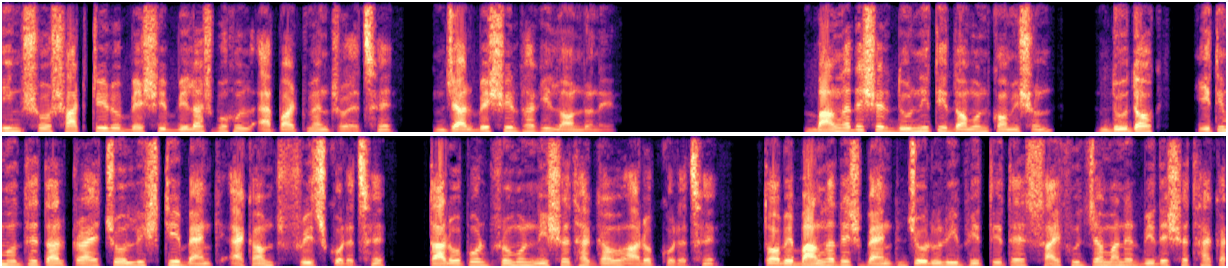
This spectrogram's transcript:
তিনশো ষাটটিরও বেশি বিলাসবহুল অ্যাপার্টমেন্ট রয়েছে, যার বেশিরভাগই লন্ডনে। বাংলাদেশের দুর্নীতি দমন কমিশন, দুদক, ইতিমধ্যে তার প্রায় চল্লিশটি ব্যাংক অ্যাকাউন্ট ফ্রিজ করেছে, তার ওপর ভ্রমণ নিষেধাজ্ঞাও আরোপ করেছে। তবে বাংলাদেশ ব্যাংক জরুরি ভিত্তিতে সাইফুজ্জামানের বিদেশে থাকা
